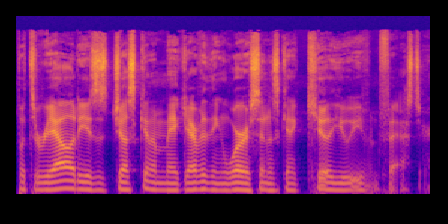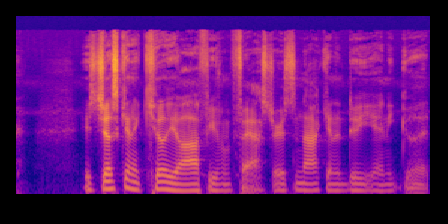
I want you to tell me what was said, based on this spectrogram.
but the reality is it's just going to make everything worse and it's going to kill you even faster it's just going to kill you off even faster. It's not going to do you any good.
